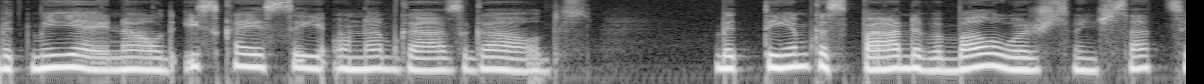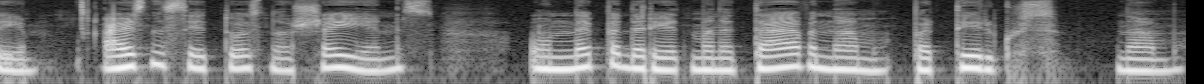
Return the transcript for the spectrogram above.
bet mijēju naudu izkaisīja un apgāza galdus. Bet tiem, kas pārdeva baložus, viņš sacīja, aiznesiet tos no šeienes, un nepadariet mana tēva namu par tirgus namu.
